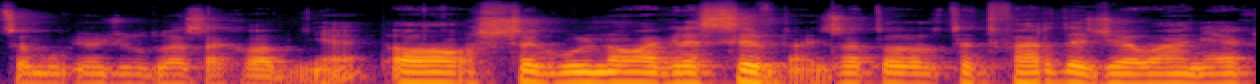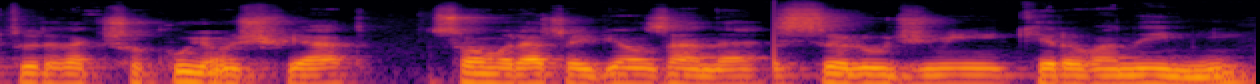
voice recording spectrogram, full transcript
co mówią źródła zachodnie, o szczególną agresywność. Za to te twarde działania, które tak szokują świat, są raczej wiązane z ludźmi kierowanymi,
